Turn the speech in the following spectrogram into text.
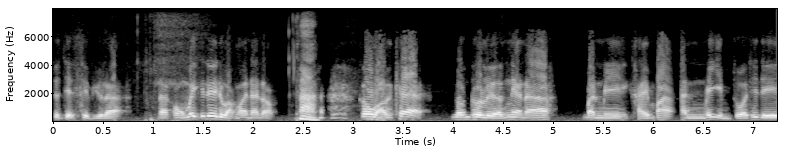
จะเจ็ดสิบอยู่แล้วนะคงไม่ได้หวังว่านั้นหรอกค่ะก็หวังแค่นมถั่วเหลืองเนี่ยนะมันมีไขมันไม่อิ่มตัวที่ดี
